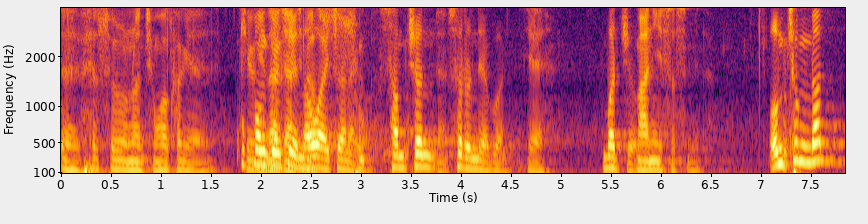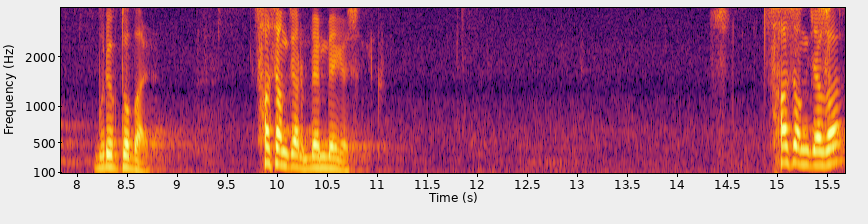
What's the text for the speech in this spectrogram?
예, 횟수는 정확하게 국방백서에 나와 있잖아요. 수- 3,034번. 예, 맞죠? 많이 있었습니다. 엄청난 무력 도발. 사상자는 몇 명이었습니까? 사상자가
